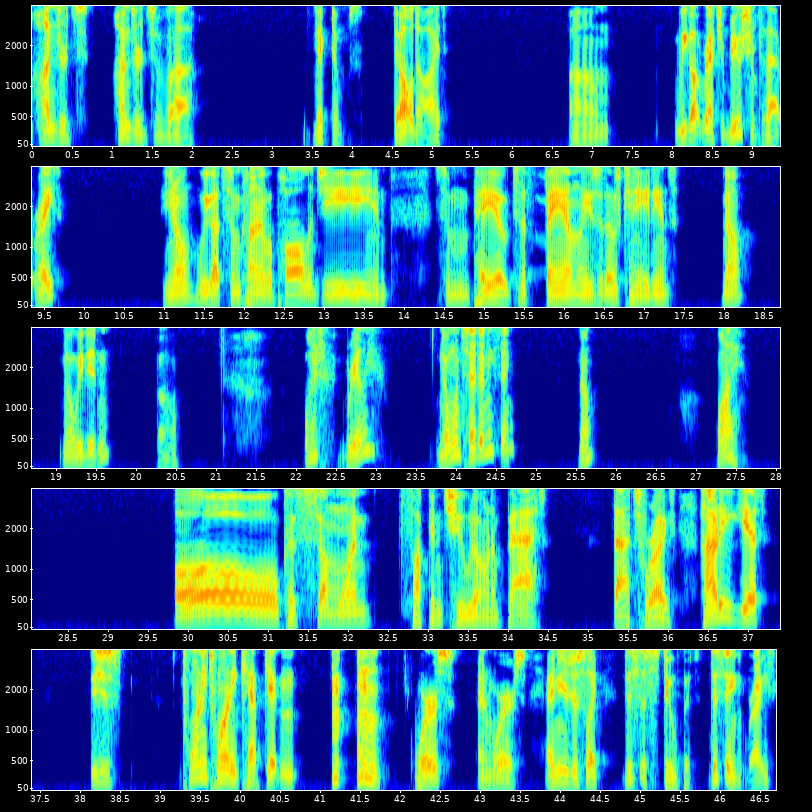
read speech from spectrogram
Hundreds, hundreds of uh, victims. They all died. Um, we got retribution for that, right? You know, we got some kind of apology and some payout to the families of those Canadians. No? No, we didn't? Oh. What? Really? No one said anything? No? Why? Oh, because someone fucking chewed on a bat. That's right. How do you get. Just 2020 kept getting worse and worse. And you're just like, this is stupid. This ain't right.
